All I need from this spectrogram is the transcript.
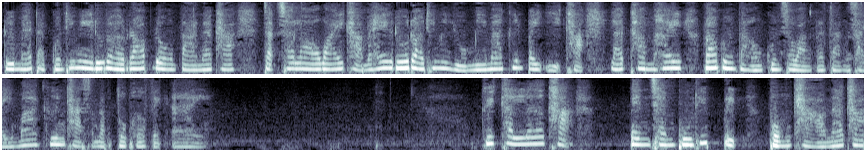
หรือแม้แต่คนที่มีริ้วรอยรอบดวงตานะคะ จะชะลอไว้ค่ะไม่ให้ริ้วรอยที่มีอยู่มีมากขึ้นไปอีกค่ะ และทำให้รอบดวงตาของคุณสว่างกระจ่างใสมากขึ้นค่ะสำหรับตัว Perfect Eye Quick Color ค่ะ เป็นแชมพูที่ปิดผมขาวนะคะ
